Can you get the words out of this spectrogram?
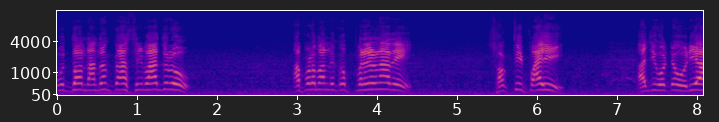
ବୁଦ୍ଧ ନାନକଙ୍କ ଆଶୀର୍ବାଦରୁ ଆପଣମାନଙ୍କ ପ୍ରେରଣାରେ ଶକ୍ତି ପାଇ ଆଜି ଗୋଟେ ଓଡ଼ିଆ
